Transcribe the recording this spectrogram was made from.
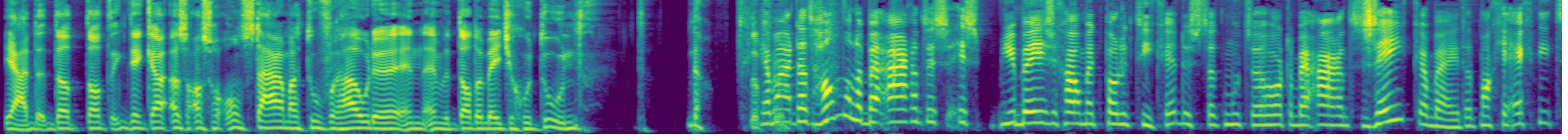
Ja, dat, dat, ik denk als, als we ons daar maar toe verhouden en, en we dat een beetje goed doen. nou, Ja, maar dat handelen bij Arend is, is je bezighouden met politiek. Hè? Dus dat moet, hoort er bij Arend zeker bij. Dat mag je echt niet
